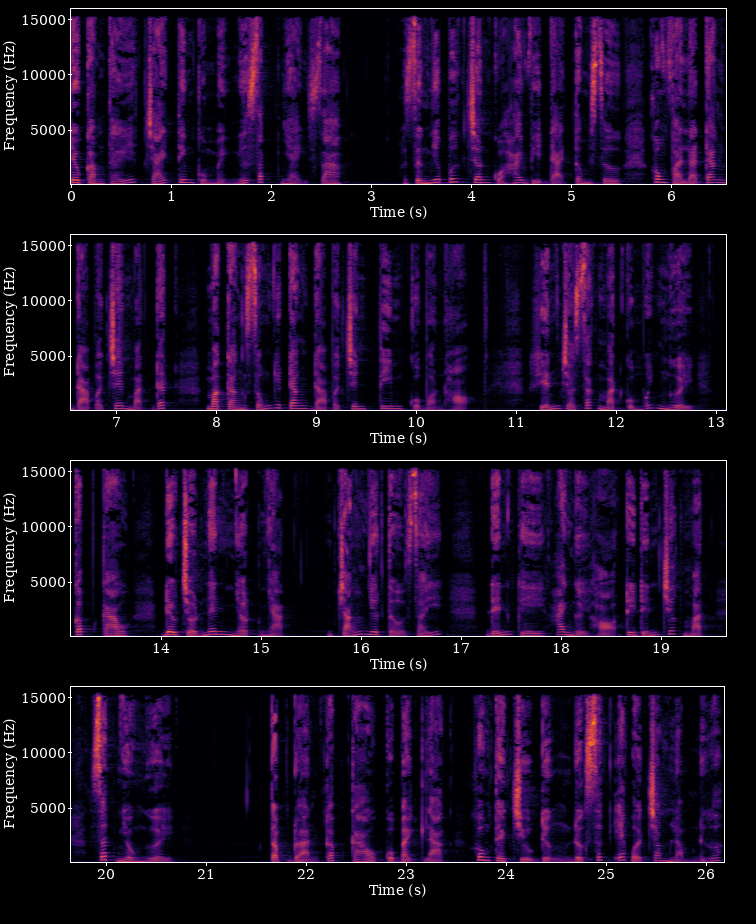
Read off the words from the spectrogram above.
đều cảm thấy trái tim của mình như sắp nhảy ra. Dường như bước chân của hai vị đại tâm sư không phải là đang đạp ở trên mặt đất, mà càng giống như đang đạp ở trên tim của bọn họ. Khiến cho sắc mặt của mỗi người cấp cao đều trở nên nhợt nhạt, trắng như tờ giấy. Đến khi hai người họ đi đến trước mặt, rất nhiều người tập đoàn cấp cao của Bạch Lạc không thể chịu đựng được sức ép ở trong lòng nữa.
